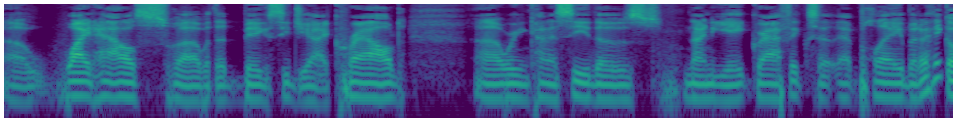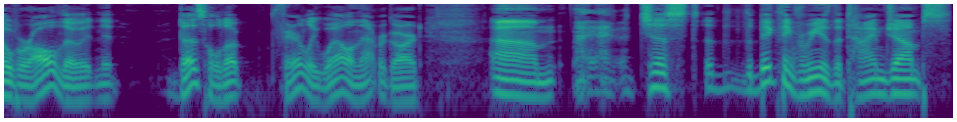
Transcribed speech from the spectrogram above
the uh, White House uh, with a big CGI crowd, uh, where you can kind of see those '98 graphics at, at play. But I think overall, though, it, it does hold up fairly well in that regard. Um, I, I just the big thing for me is the time jumps.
